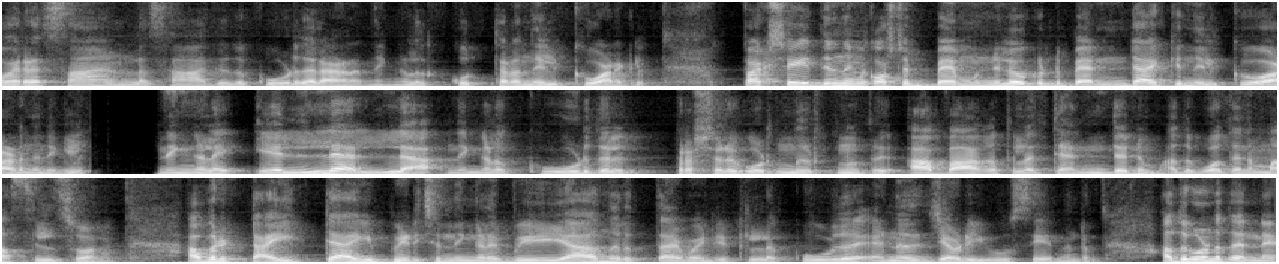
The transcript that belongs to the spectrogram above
ഒരസാനുള്ള സാധ്യത കൂടുതലാണ് നിങ്ങൾ കുത്തനെ നിൽക്കുകയാണെങ്കിൽ പക്ഷേ ഇതിന് നിങ്ങൾ കുറച്ച് മുന്നിലോട്ട് ബെൻഡാക്കി നിൽക്കുകയാണെന്നുണ്ടെങ്കിൽ നിങ്ങളെ എല്ലല്ല നിങ്ങൾ കൂടുതൽ പ്രഷർ കൊടുത്ത് നിർത്തുന്നത്. ആ ഭാഗത്തുള്ള ടെൻഡനും അതുപോലെ തന്നെ മസിൽസുമാണ് അവർ ടൈറ്റായി പിടിച്ച് നിങ്ങളെ വീഴാതെ നിർത്താൻ വേണ്ടിയിട്ടുള്ള കൂടുതൽ എനർജി അവിടെ യൂസ് ചെയ്യുന്നുണ്ട്. അതുകൊണ്ട് തന്നെ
